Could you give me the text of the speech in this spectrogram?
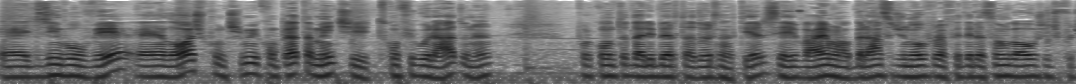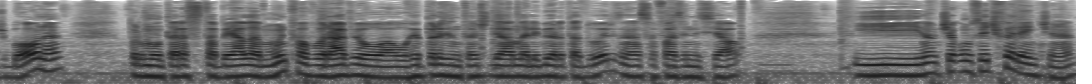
é, desenvolver. É lógico, um time completamente desconfigurado, né? Por conta da Libertadores na terça. E aí vai um abraço de novo para a Federação Gaúcha de Futebol, né? Por montar essa tabela muito favorável ao representante dela na Libertadores, nessa né? fase inicial e não tinha como ser diferente, né?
